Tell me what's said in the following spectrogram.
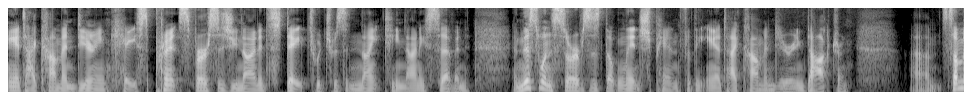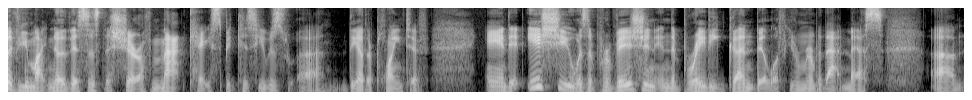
anti commandeering case, Printz versus United States, which was in 1997. And this one serves as the linchpin for the anti commandeering doctrine. Um, some of you might know this as the Sheriff Mack case because he was uh, the other plaintiff. And at issue was a provision in the Brady gun bill, if you remember that mess, um,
